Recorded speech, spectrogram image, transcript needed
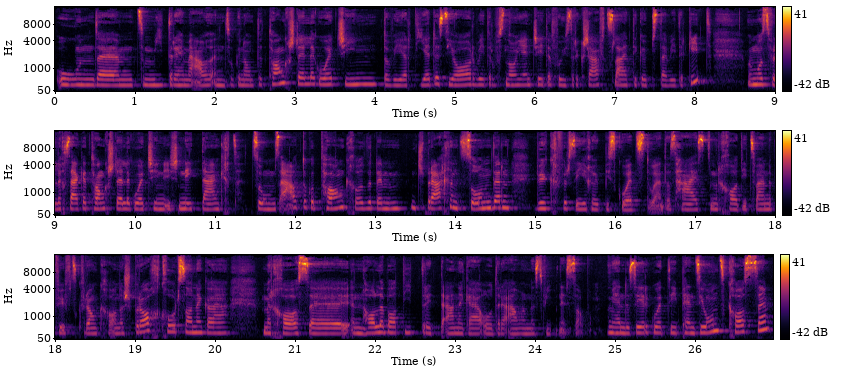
Und ähm, zum Weiteren haben wir auch einen sogenannten Tankstellengutschein. Da wird jedes Jahr wieder aufs Neue entschieden von unserer Geschäftsleitung, ob es den wieder gibt. Man muss vielleicht sagen, Tankstellengutschein ist nicht gedacht, um das Auto zu tanken oder dementsprechend, sondern wirklich für sich etwas Gutes zu tun. Das heißt, man kann die 250 Franken an einen Sprachkurs angeben, man kann äh, einen Hallenbad-Eintritt angeben oder auch an ein Fitnessabo. Wir haben eine sehr gute Pensionskasse.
